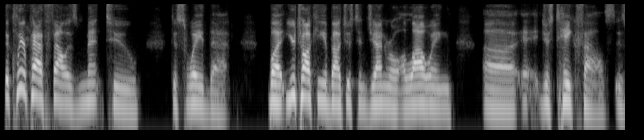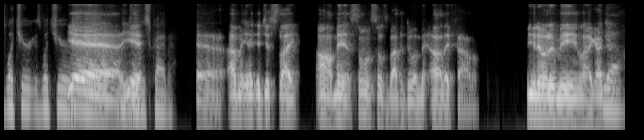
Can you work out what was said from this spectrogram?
the clear path foul is meant to dissuade that, but you're talking about just in general allowing uh, eh, just take fouls is what you're is what you're yeah what yeah you're describing. yeah. I mean, it's just like oh man, so and so's about to do a oh they fouled him. You know what I mean? Like I just. Yeah.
